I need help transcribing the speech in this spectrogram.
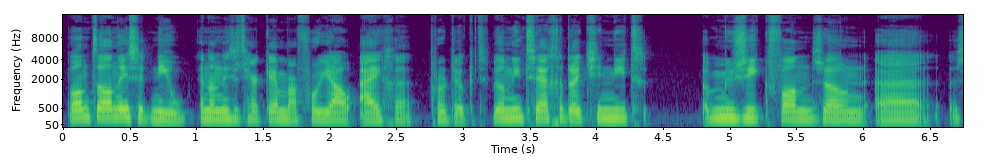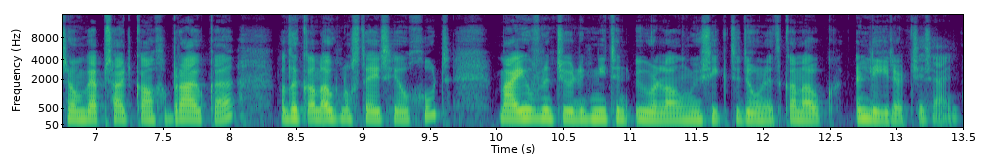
Want dan is het nieuw en dan is het herkenbaar voor jouw eigen product. Wil niet zeggen dat je niet muziek van zo'n eh, zo'n website kan gebruiken. Want dat kan ook nog steeds heel goed. Maar je hoeft natuurlijk niet een uur lang muziek te doen. Het kan ook een liedertje zijn.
